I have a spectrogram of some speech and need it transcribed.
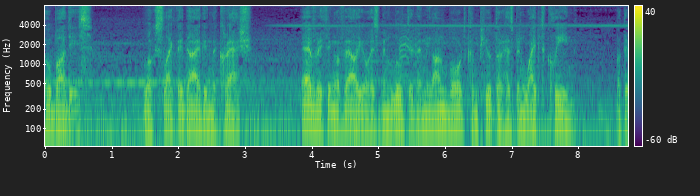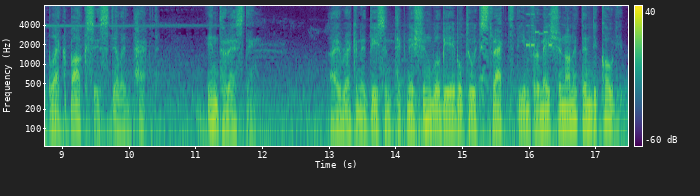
Two bodies. Looks like they died in the crash. Everything of value has been looted and the onboard computer has been wiped clean. But the black box is still intact. Interesting. I reckon a decent technician will be able to extract the information on it and decode it.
